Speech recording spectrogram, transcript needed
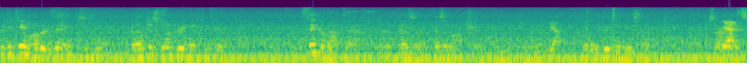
who became other things. And I'm just wondering if you could think about that as a, as an option in, in, Yeah. in reading these letters. Sorry, Yes.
